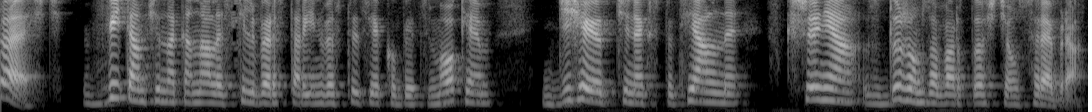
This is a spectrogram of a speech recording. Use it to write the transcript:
Cześć! Witam Cię na kanale Silver Star Inwestycje Kobiecym Okiem. Dzisiaj odcinek specjalny skrzynia z dużą zawartością srebra.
